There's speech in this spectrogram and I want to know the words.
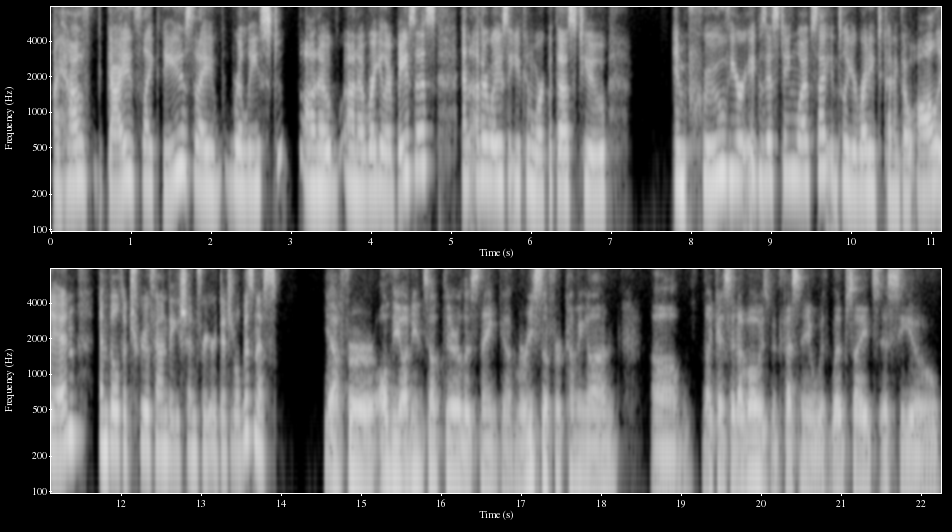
I have guides like these that I released on a on a regular basis and other ways that you can work with us to improve your existing website until you're ready to kind of go all in and build a true foundation for your digital business. Yeah, for all the audience out there, let's thank uh, Marisa for coming on. Um, like I said, I've always been fascinated with websites, SEO,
